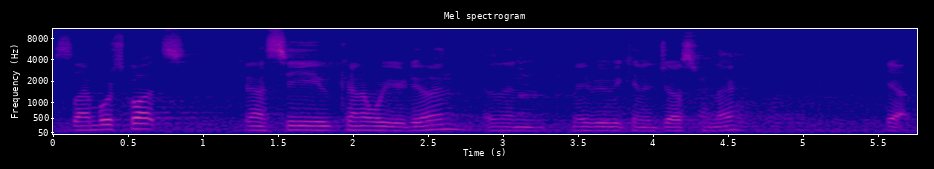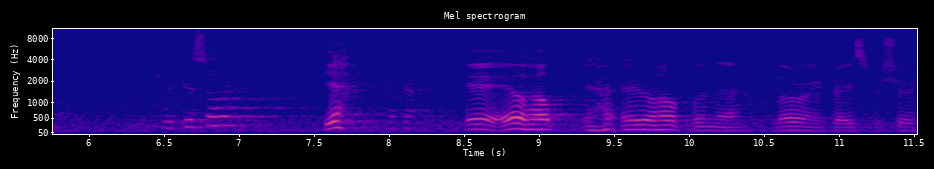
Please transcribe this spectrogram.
slant board squats. Can I see you kind of what you're doing, and then maybe we can adjust from there? Yeah. With this arm? Yeah. Okay. Yeah. It'll help. It'll help in the lowering phase for sure.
